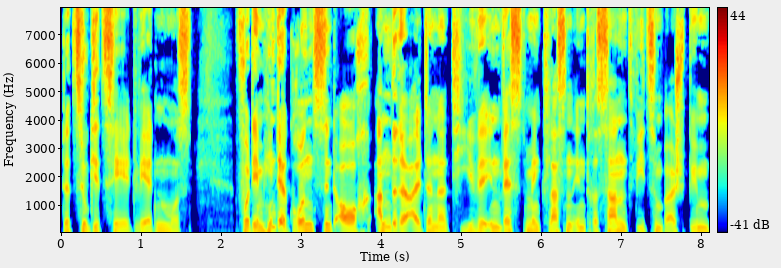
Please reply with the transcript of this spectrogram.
dazugezählt werden muss. Vor dem Hintergrund sind auch andere alternative Investmentklassen interessant, wie zum Beispiel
